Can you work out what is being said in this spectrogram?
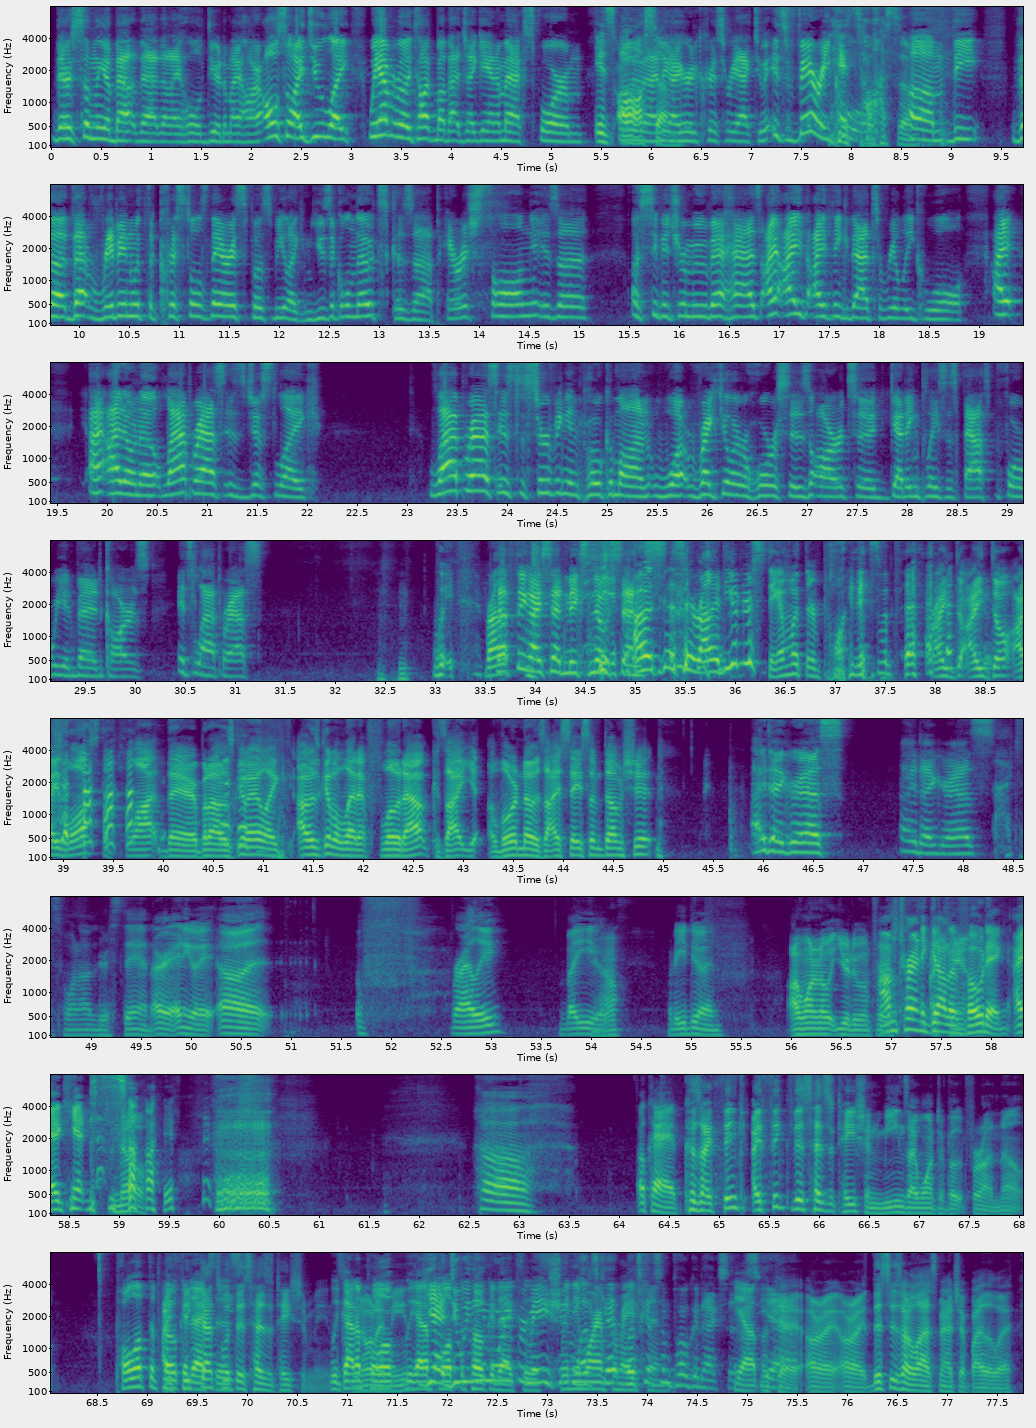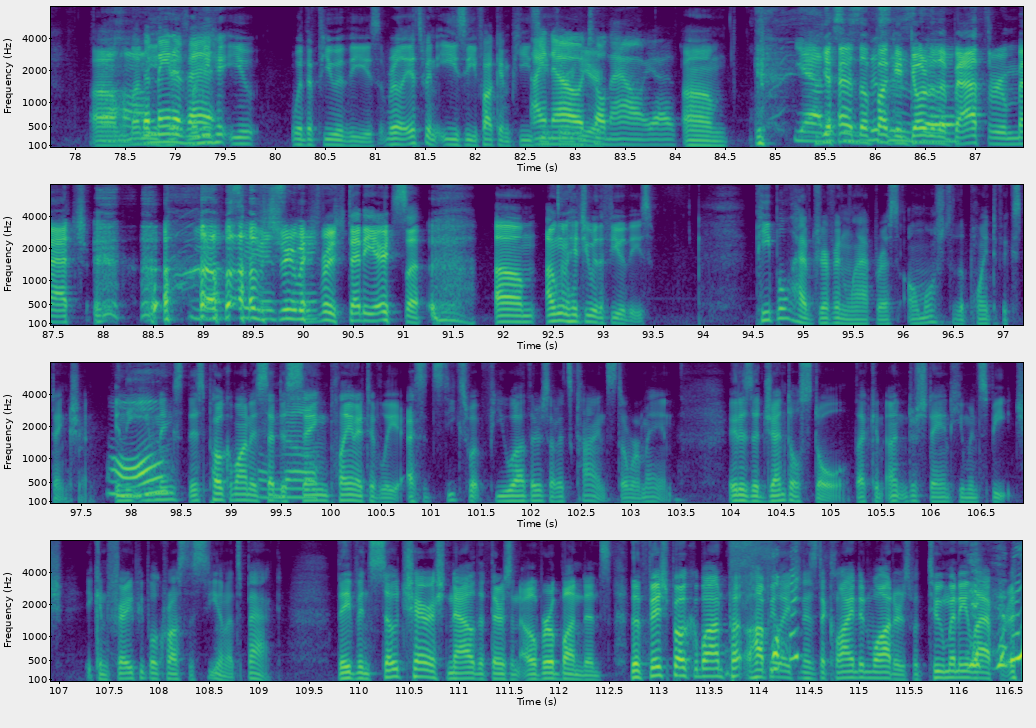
there's something about that that I hold dear to my heart. Also, I do like. We haven't really talked about that Gigantamax form. It's awesome. I think. I heard Chris react to it. It's very cool. It's awesome. Um, the the that ribbon with the crystals there is supposed to be like musical notes because uh, Perish Song is a a signature move it has. I I, I think that's really cool. I, I I don't know. Lapras is just like. Lapras is to serving in Pokemon what regular horses are to getting places fast before we invented cars. It's Lapras. Wait, Riley, That thing I said makes no sense. I was gonna say, Riley, do you understand what their point is with that? I, I don't I lost the plot there, but I was gonna like I was gonna let it float out because I Lord knows I say some dumb shit. I digress. I digress. I just want to understand. All right. Anyway, uh, oof. Riley, by you? Yeah, What are you doing? I want to know what you're doing 1st I'm trying to get out of voting. I can't decide. Uh, okay, because I think I think this hesitation means I want to vote for unknown. pull up the Pokedex. I think that's what this hesitation means. We gotta You know pull what up. I mean? We gotta Yeah, pull up do the we Pokedexes. need more information? We need let's more get information. let's get some Pokedexes. Yep. Yeah. Okay, all right, all right. This is our last matchup, by the way. Um, Uh-huh. The main hit, Let me hit you with a few of these. Really, it's been easy, fucking peasy. I know through till now. Yeah. Um, Yeah, yeah, this is- the this fucking is go to the- the bathroom match of seriously. Shroomish versus Teddiursa. Um, I'm gonna hit you with a few of these. People have driven Lapras almost to the point of extinction. In the evenings, this Pokemon is said to no. sing plaintively as it seeks what few others of its kind still remain. It is a gentle stole that can understand human speech. It can ferry people across the sea on its back. They've been so cherished now that there's an overabundance. The fish Pokemon po- population has declined in waters with too many Lapras.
